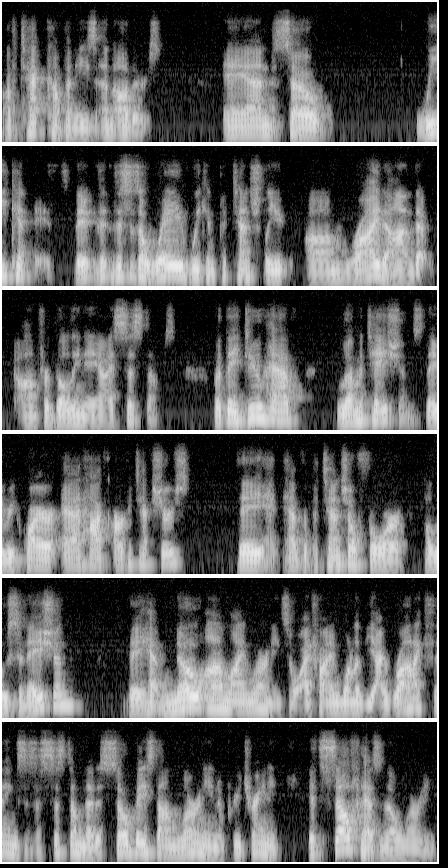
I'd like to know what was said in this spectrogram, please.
of tech companies and others. And so we can, this is a wave we can potentially um, ride on that um, for building AI systems. But they do have limitations. They require ad hoc architectures. They have the potential for hallucination. They have no online learning. So I find one of the ironic things is a system that is so based on learning and pre-training itself has no learning.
